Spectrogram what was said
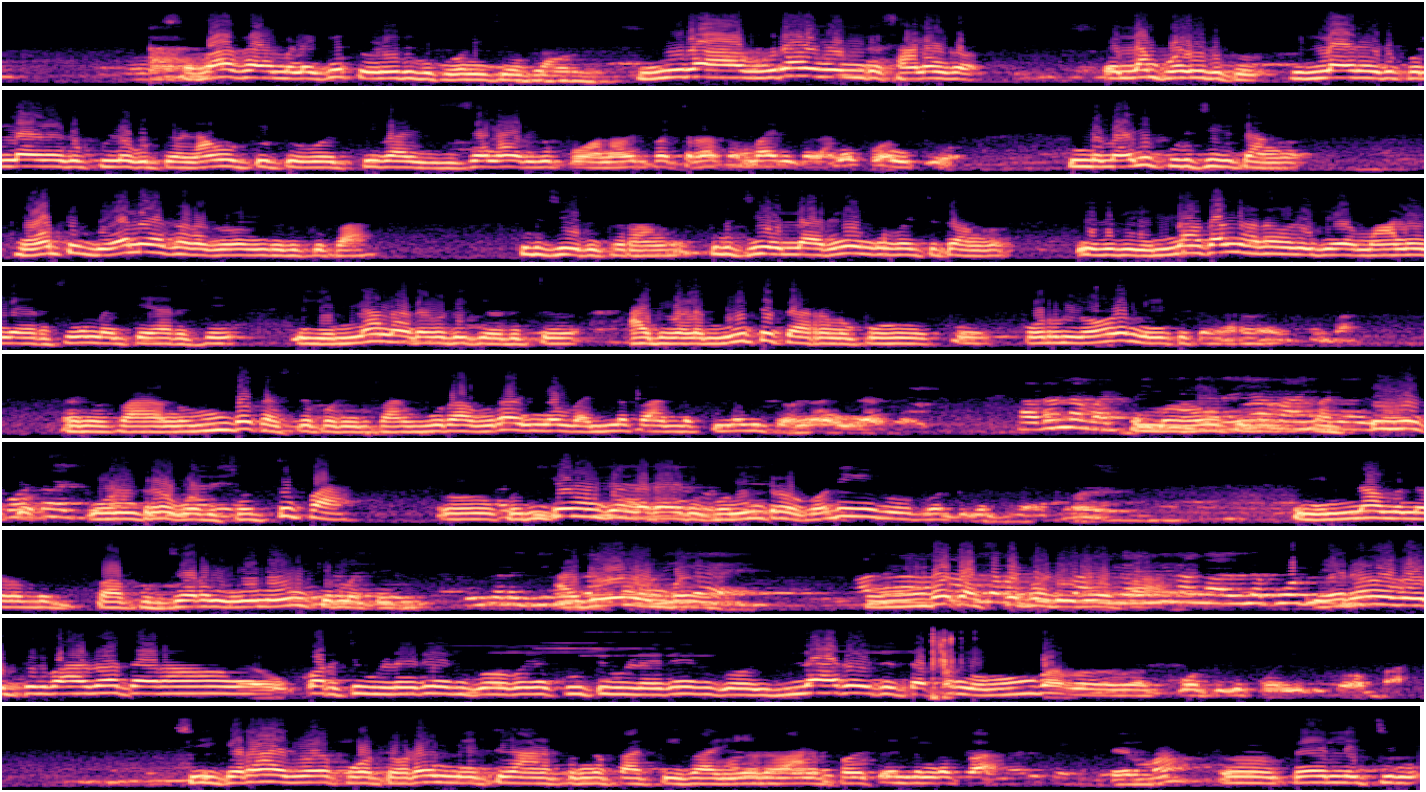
செவ்வாய்க்கிழமைக்கு தொழிலுக்கு போனிச்சு ஊரா ஊரா இந்த சனங்கம் எல்லாம் போயிருக்கு. இல்லாதது பிள்ளாதது பிள்ளை குட்டி எல்லாம் விட்டுட்டு தீபாவளி சீசனாக இருக்கு போனா ஒரு பத்து ரூபா சம்பாதிக்கலாம்னு போனிச்சுவோம் இந்த மாதிரி பிடிச்சிக்கிட்டாங்க. போட்டு வேலையை கிடக்கு வந்து இருக்குப்பா. பிடிச்சி இருக்கிறாங்க. பிடிச்சி எல்லாரையும் வந்து வச்சுட்டாங்க. இதுக்கு என்னதான் நடவடிக்கை? மாநில அரசு மத்திய அரசு என்ன நடவடிக்கை எடுத்து அதுகளை மீட்டு தரணும் பொ பொருளோட மீட்டு தர இருக்குப்பா அது பா- ரொம்ப கஷ்டப்படுதுப்பா ஊரா ஊரா இன்னும் வரலப்பா அந்த பிள்ளை குட்டெல்லாம் இல்லை கடனை வட்டி நிறைய வாங்கி வட்டியும் ஒன்றரை கோடி சொத்துப்பா. கொஞ்சம் கொஞ்சம் கிடையாது. ஒன்றரை கோடி போட்டு கட்டுறாங்க என்ன பிடிச்சார மீனும் விற்க மாட்டேங்குது. அதுவும் ரொம்ப ரொம்ப கஷ்டப்படுதுப்பா போட்டு வேற ஒருத்தர் வாழ்வாதாரம் குறைச்சி உள்ளேரே கொஞ்சம் கூட்டி உள்ளேரே இருக்கோ இல்லாத இது தப்ப ரொம்ப போட்டுக்கு போயிருக்கோப்பா சீக்கிரம் அது போட்டோட மீட்டு அனுப்புங்கப்பா தீபாவளியோட அனுப்ப சொல்லுங்கப்பா. பேர் லட்சுமி.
